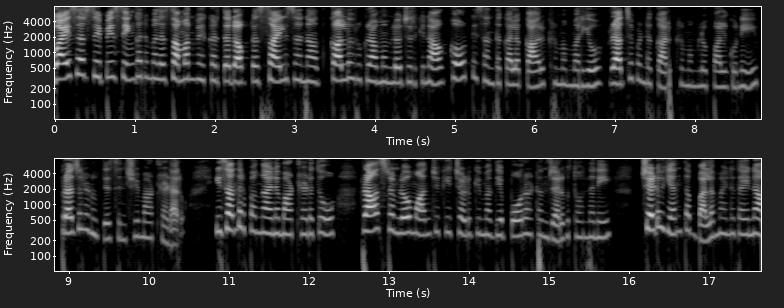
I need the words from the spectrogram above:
వైఎస్ఆర్సీపీ సింగనమల సమన్వయకర్త డాక్టర్ శైలజానాథ్ కల్లూరు గ్రామంలో జరిగిన కోటి సంతకాల కార్యక్రమం మరియు రచ్చబండ కార్యక్రమంలో పాల్గొని ప్రజలను ఉద్దేశించి మాట్లాడారు. ఈ సందర్భంగా ఆయన మాట్లాడుతూ రాష్ట్రంలో మంచికి చెడుకి మధ్య పోరాటం జరుగుతోందని చెడు ఎంత బలమైనదైనా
